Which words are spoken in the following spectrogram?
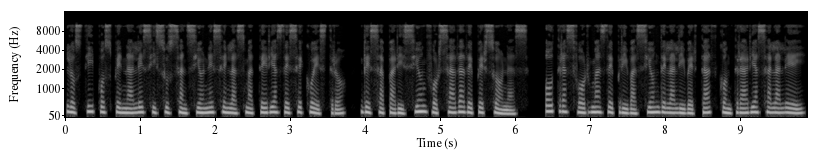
los tipos penales y sus sanciones en las materias de secuestro, desaparición forzada de personas, otras formas de privación de la libertad contrarias a la ley,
